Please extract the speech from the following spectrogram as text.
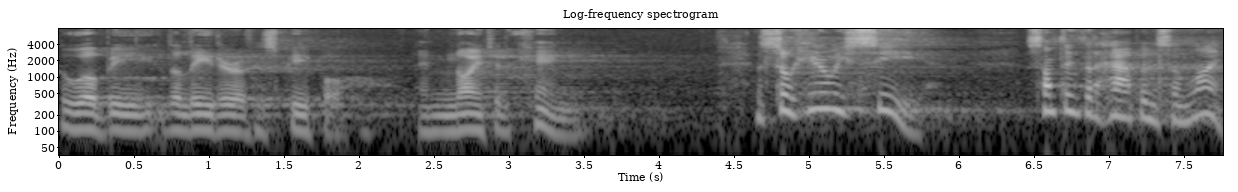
who will be the leader of his people, anointed king. And so here we see something that happens in life.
